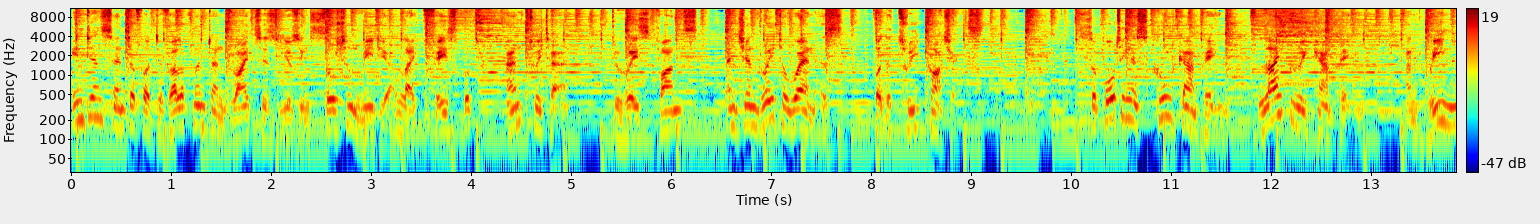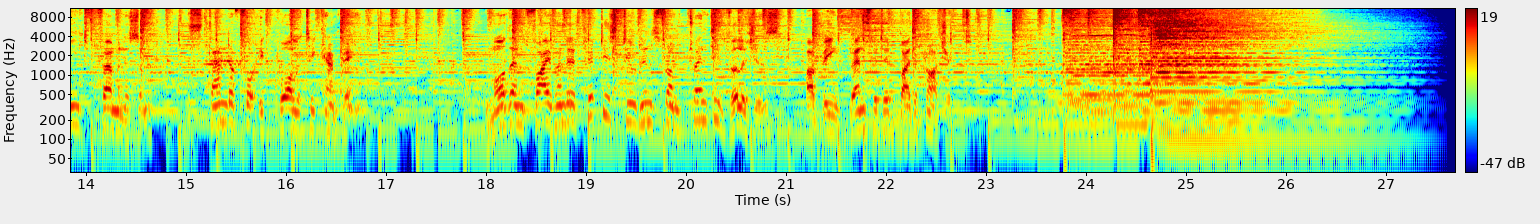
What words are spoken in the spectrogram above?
Indian Center for Development and Rights is using social media like Facebook and Twitter to raise funds and generate awareness for the three projects. Supporting a school campaign, library campaign, and We Need Feminism, Stand Up for Equality campaign. More than 550 students from 20 villages are being benefited by the project.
